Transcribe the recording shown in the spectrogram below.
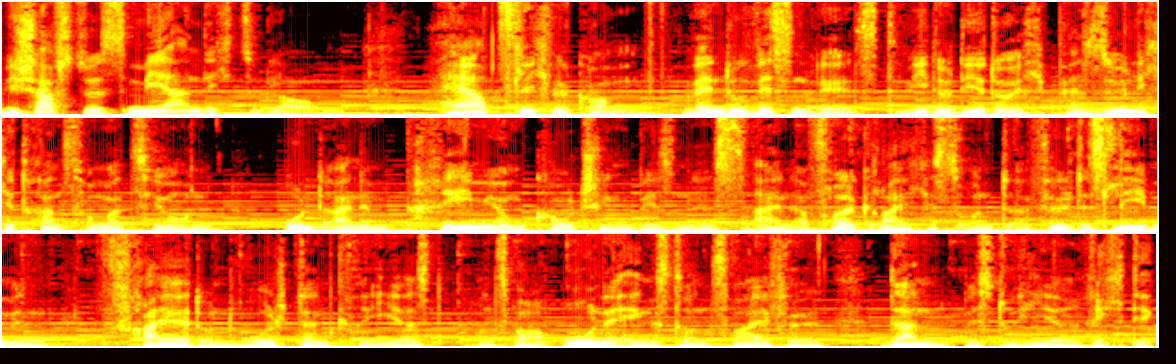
Wie schaffst du es, mehr an dich zu glauben? Herzlich willkommen. Wenn du wissen willst, wie du dir durch persönliche Transformation und einem Premium-Coaching-Business ein erfolgreiches und erfülltes Leben in Freiheit und Wohlstand kreierst, und zwar ohne Ängste und Zweifel, dann bist du hier richtig.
